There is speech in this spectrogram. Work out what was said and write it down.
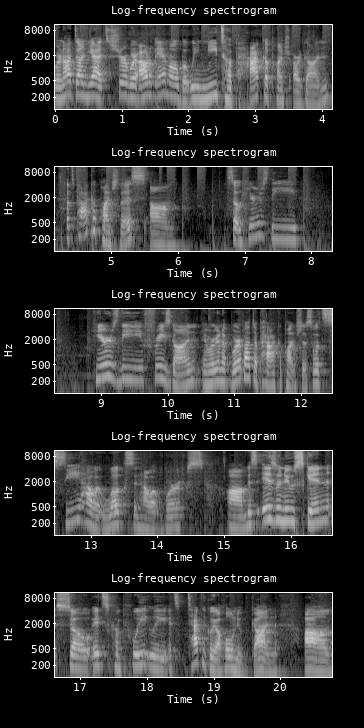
we're not done yet. Sure, we're out of ammo, but we need to pack-a-punch our gun. Let's pack-a-punch this. Um, so here's the here's the freeze gun, and we're gonna we're about to pack-a-punch this. So let's see how it looks and how it works. Um, this is a new skin, so it's completely it's technically a whole new gun. Um,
